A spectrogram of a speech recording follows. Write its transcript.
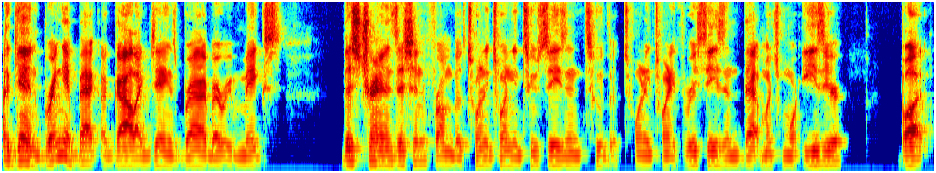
again, bringing back a guy like James Bradberry makes this transition from the 2022 season to the 2023 season that much more easier. But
